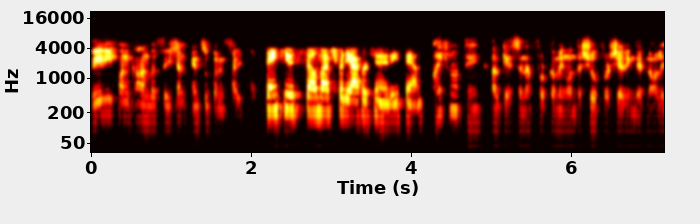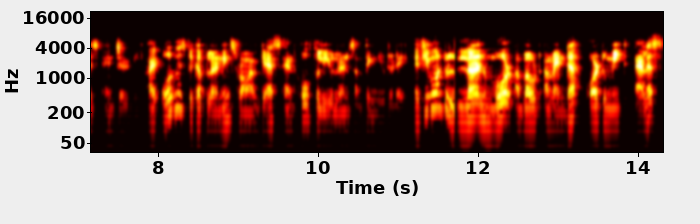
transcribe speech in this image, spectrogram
very fun conversation and super insightful. Thank you so much for the opportunity, Sam. I cannot thank our guests enough for coming on the show for sharing their knowledge and journey. I always pick up learnings from our guests and hopefully you learned something new today. If you want to learn more about Amanda or to meet Alice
